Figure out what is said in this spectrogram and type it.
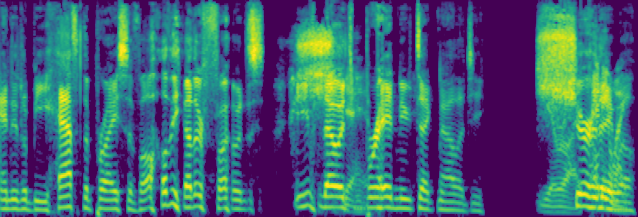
And it'll be half the price of all the other phones, even though it's Yeah. brand new technology. You're right. Sure, they will.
